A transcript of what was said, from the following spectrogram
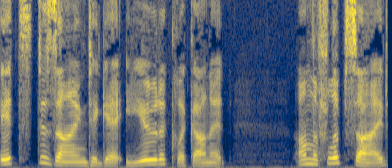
It's designed to get you to click on it. On the flip side,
